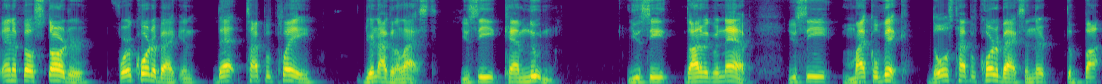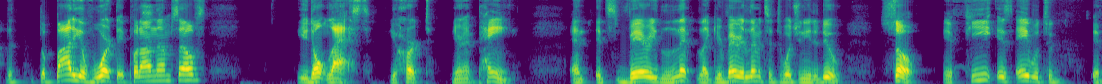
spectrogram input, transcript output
NFL starter for a quarterback in that type of play, you're not to last. You see Cam Newton, you see Donovan McNabb, you see Michael Vick, those type of quarterbacks and their the, the the body of work they put on themselves, you don't last. You're hurt. You're in pain and it's very lim- like you're very limited to what you need to do. So if he is able to, if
